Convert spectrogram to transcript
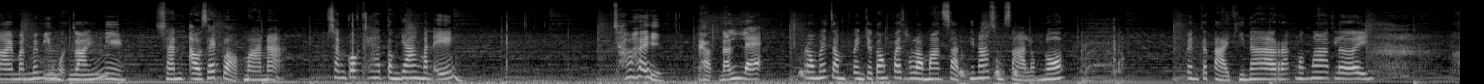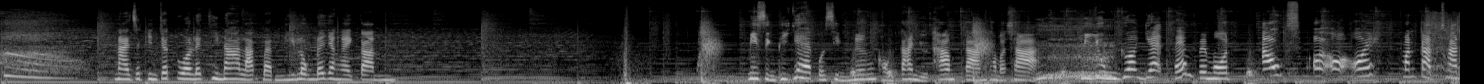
นายมันไม่มีหัวใจอือหือนี่ ฉันเอาไส้กรอกมาน่ะ ฉันก็แค่ต้องย่างมันเอง ใช่ แบบนั้นแหละ เราไม่จำเป็นจะต้องไปทรมานสัตว์ที่น่าสงสารหรอกเนาะเป็นกระต่ายที่น่ารักมากๆเลย นายจะกินเจ้าตัวเล็กที่น่ารักแบบนี้ลงได้ยังไงกัน มีสิ่งที่แย่กว่าสิ่งหนึ่งของการอยู่ท่ามกลางธรรมชาติ มียุงยั่วแยะเต็มไปหมด เอาโอ้ยโอ้ยโอ้ยมันกัดฉัน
